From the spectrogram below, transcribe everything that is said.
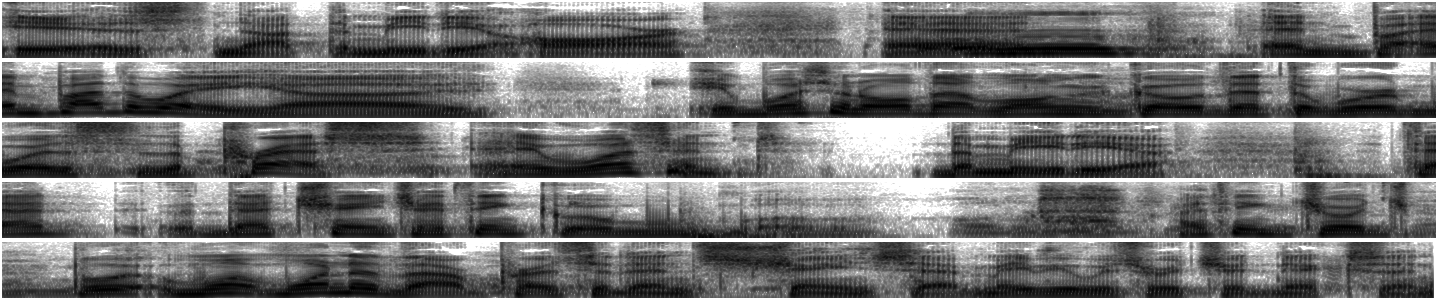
is, not the media are. And and by, and by the way, uh, it wasn't all that long ago that the word was the press. It wasn't the media. That that changed. I think. Uh, I think George, Bu- one one of our presidents changed that. Maybe it was Richard Nixon.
